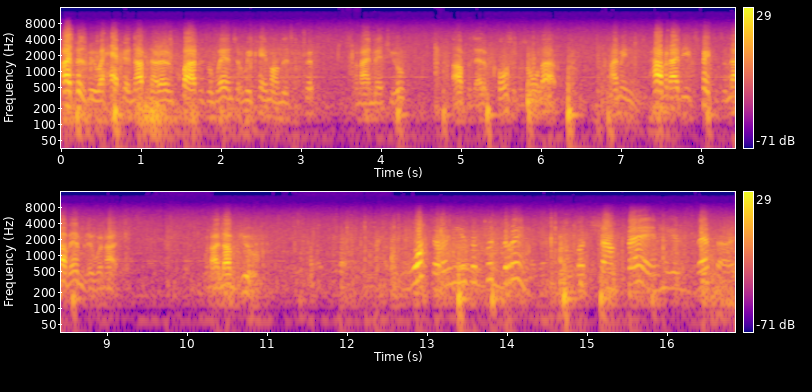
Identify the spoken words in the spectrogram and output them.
I suppose we were happy enough in our own quiet little way until we came on this trip, when I met you. After that, of course, it was all up. I mean, how could I be expected to love Emily when I... when I loved you? Water, he is a good drink. But champagne, he is better, I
